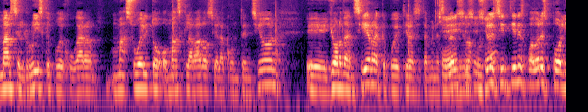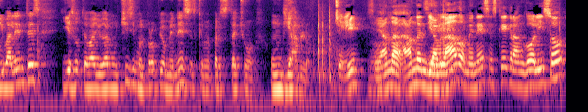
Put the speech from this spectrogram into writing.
Marcel Ruiz, que puede jugar más suelto o más clavado hacia la contención. Eh, Jordan Sierra, que puede tirarse también hacia sí, las mismas tienes jugadores polivalentes y eso te va a ayudar muchísimo. El propio Meneses, que me parece está hecho un diablo. Sí, sí, anda, anda endiablado Meneses, qué gran gol hizo.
